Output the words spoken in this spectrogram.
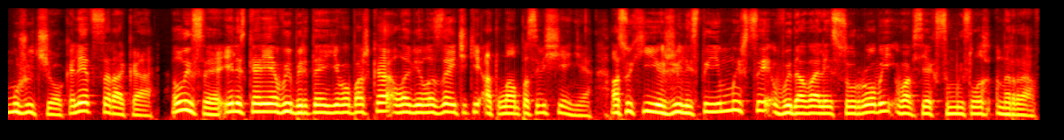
мужичок лет сорока. Лысая, или скорее выбритая его башка, ловила зайчики от ламп освещения, а сухие жилистые мышцы выдавали суровый во всех смыслах нрав.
